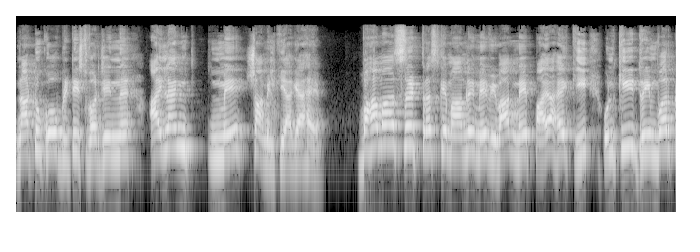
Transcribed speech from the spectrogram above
नाटू को ब्रिटिश वर्जिन आइलैंड में शामिल किया गया है। बहामास ट्रस्ट के मामले में विभाग ने पाया है कि उनकी ड्रीमवर्क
